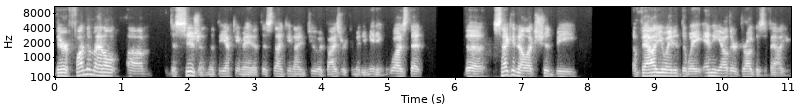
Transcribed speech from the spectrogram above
their fundamental um, decision that the FDA made at this 1992 advisory committee meeting was that the psychedelics should be evaluated the way any other drug is evaluated,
